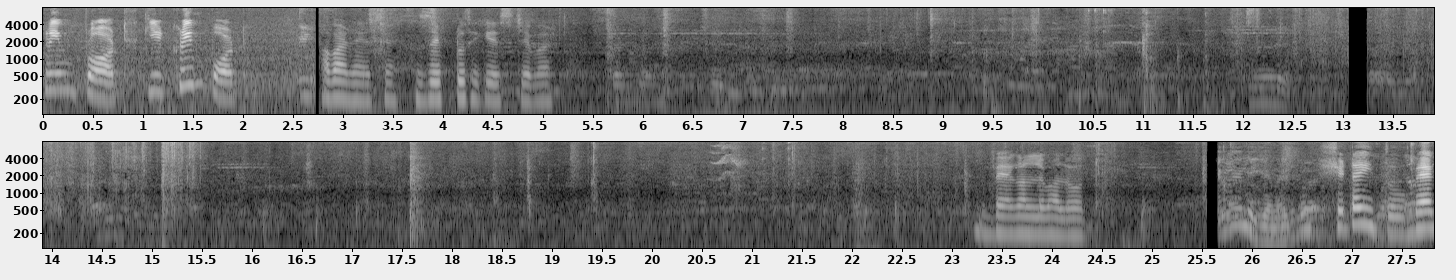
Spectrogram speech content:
ক্রিম পট। কি, ক্রিম পট? আবার রয়েছে জেপটো থেকে এসছে এবার। ব্যাগ আনলে ভালো হতো। সেটাই তো ব্যাগ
